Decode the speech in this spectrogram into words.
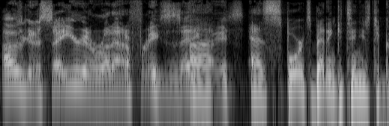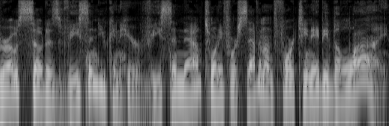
I was gonna say you're gonna run out of phrases uh, anyways. as sports betting continues to grow, so does VSIN. You can hear VSIN now 24 seven on 1480 The Line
